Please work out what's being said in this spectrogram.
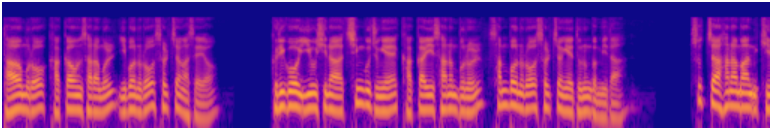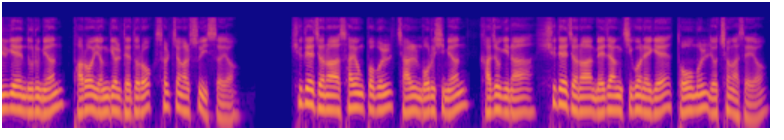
다음으로 가까운 사람을 2번으로 설정하세요. 그리고 이웃이나 친구 중에 가까이 사는 분을 3번으로 설정해 두는 겁니다. 숫자 하나만 길게 누르면 바로 연결되도록 설정할 수 있어요. 휴대전화 사용법을 잘 모르시면 가족이나 휴대전화 매장 직원에게 도움을 요청하세요.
